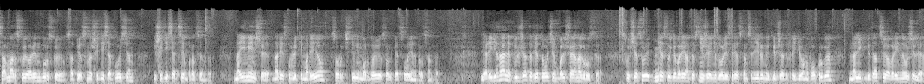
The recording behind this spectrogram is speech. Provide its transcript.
Самарскую и Оренбургскую, соответственно, 68%, и 67%. Наименьшее на Республике Мариэл 44, Мордовия 45,5%. Для региональных бюджетов это очень большая нагрузка. Существует несколько вариантов снижения доли средств консолидированных бюджетов регионов округа на ликвидацию аварийного жилья.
